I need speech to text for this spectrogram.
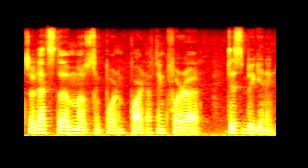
so that's the most important part I think for uh, this beginning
